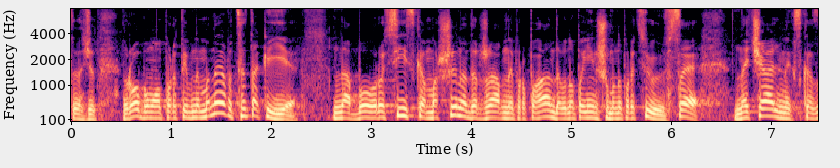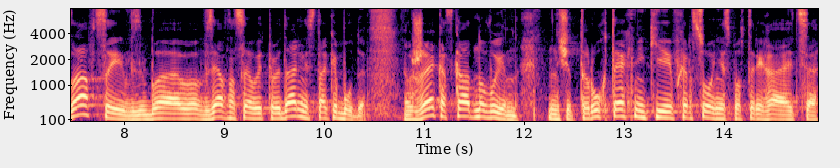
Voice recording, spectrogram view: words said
значить, робимо оперативний маневр, це так і є. Бо російська машина державної пропаганди, воно по-іншому не працює. Все, начальник сказав цей, вз- взяв на себе відповідальність, так і буде. Вже каскад новин. Значить, рух техніки в Херсоні спостерігається.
